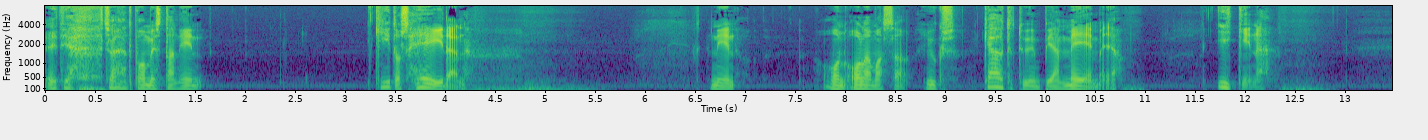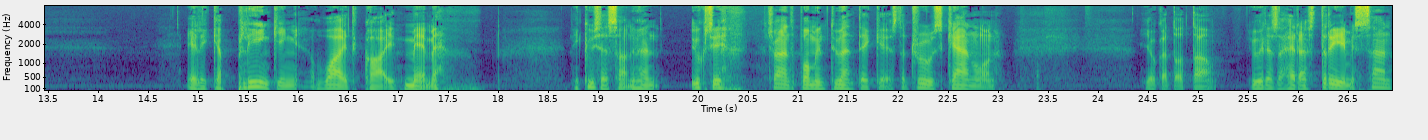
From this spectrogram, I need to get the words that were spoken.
ei tiedä Giant Bombista, niin kiitos heidän, niin on olemassa yksi käytetyimpiä meemejä ikinä. Eli Blinking White Guy meme. Niin kyseessä on yhden, yksi Giant Bombin työntekijöistä, Drew Scanlon, joka tota, yhdessä heidän striimissään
